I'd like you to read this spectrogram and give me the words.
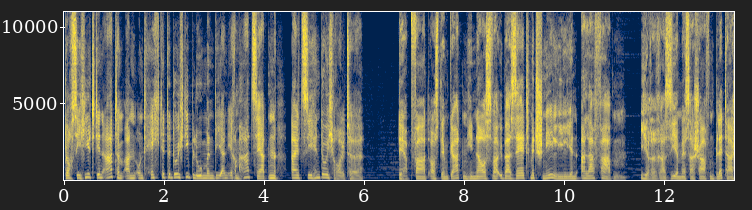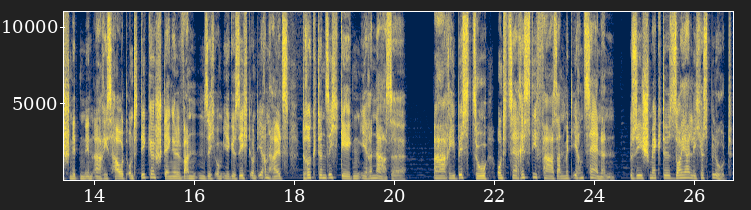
doch sie hielt den Atem an und hechtete durch die Blumen, die an ihrem Haar zerrten, als sie hindurchrollte. Der Pfad aus dem Garten hinaus war übersät mit Schneelilien aller Farben. Ihre rasiermesserscharfen Blätter schnitten in Aris Haut und dicke Stängel wanden sich um ihr Gesicht und ihren Hals, drückten sich gegen ihre Nase. Ari biss zu und zerriss die Fasern mit ihren Zähnen. Sie schmeckte säuerliches Blut.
